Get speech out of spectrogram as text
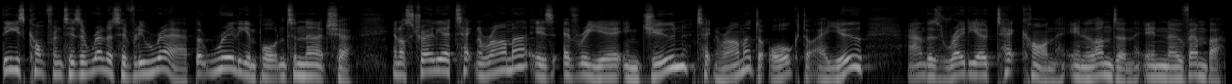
These conferences are relatively rare, but really important to nurture. In Australia, Technorama is every year in June, technorama.org.au, and there's Radio TechCon in London in November.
